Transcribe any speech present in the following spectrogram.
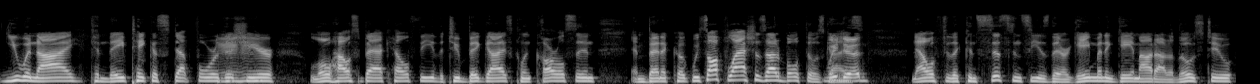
You and I, can they take a step forward this Mm-hmm. year? Lohaus back healthy. The two big guys, Klint Carlson and Bennett Koch. We saw flashes out of both those guys. We did. Now, if the consistency is there, game in and game out out of those two,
